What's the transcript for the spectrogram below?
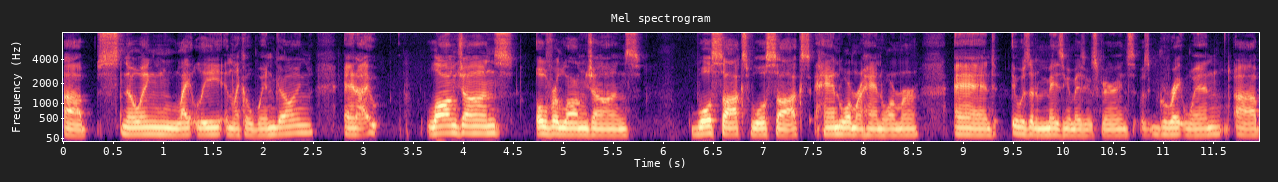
uh, snowing lightly and like a wind going, and I long johns over long johns, wool socks, wool socks, hand warmer, hand warmer, and it was an amazing, amazing experience. It was a great win. Uh,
